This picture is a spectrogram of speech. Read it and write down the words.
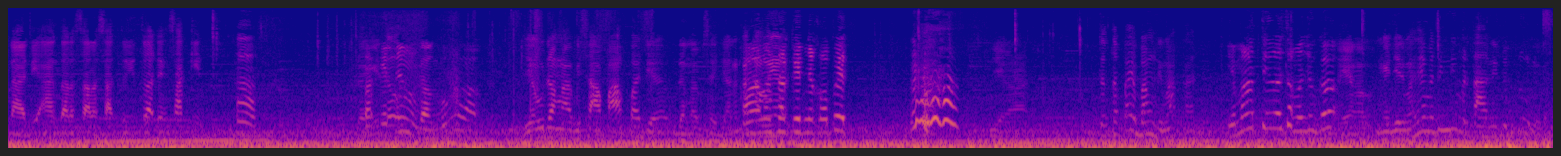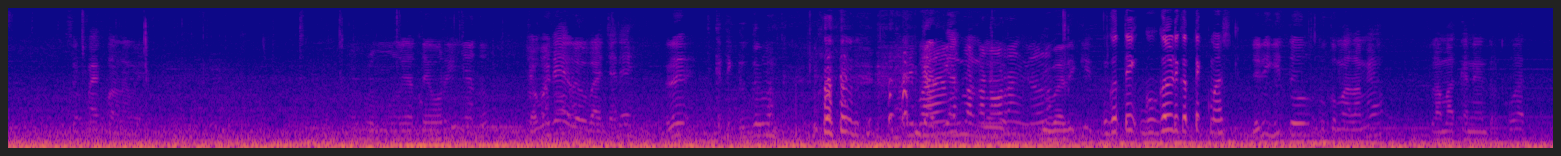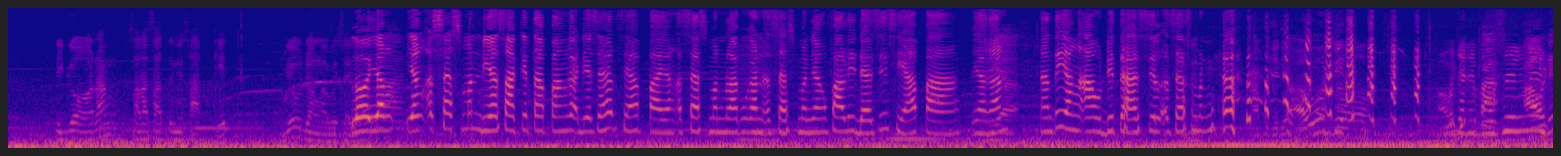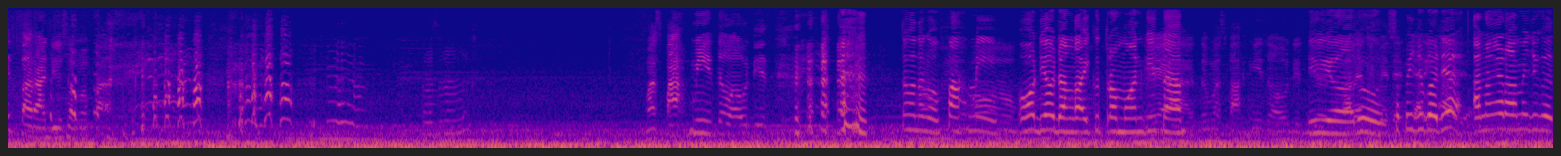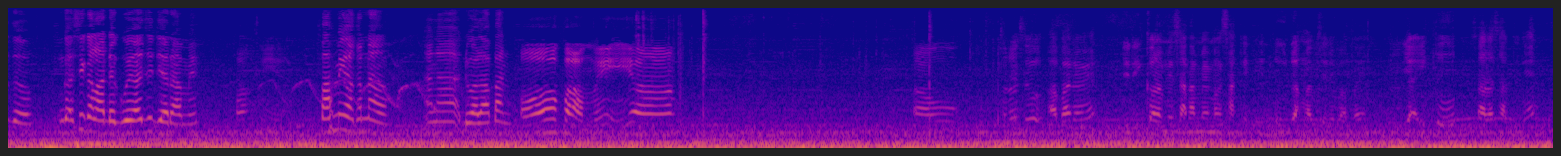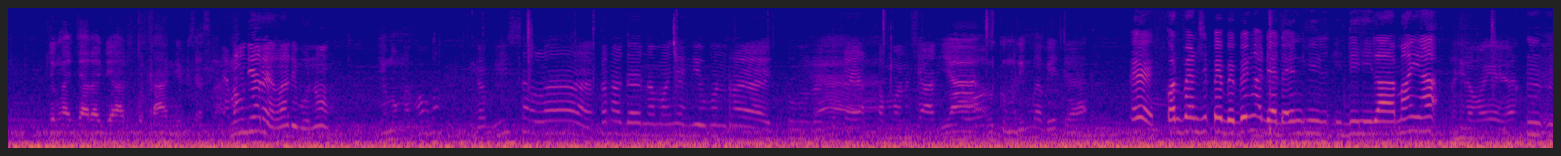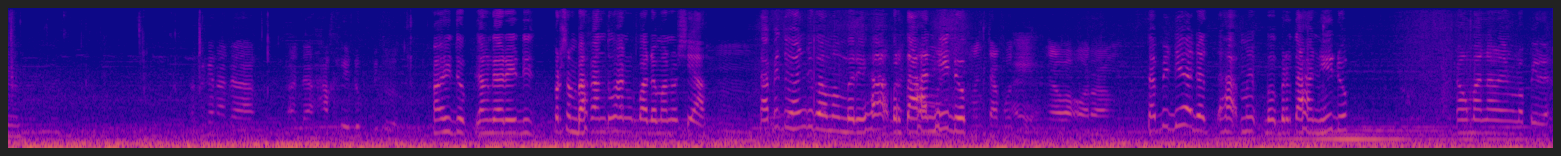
Nah di antara salah satu itu ada yang sakit. Udah sakitnya gitu, mengganggu nggak ya udah nggak bisa apa-apa dia, udah nggak bisa jalan. Kan kalau sakitnya covid Ya. Tetep aja bang dimakan. ya mati lah sama juga Ya nggak nggak jadi masalah. Yang penting dia bertahan hidup dulu. Survival namanya. Teorinya tuh Coba deh lu baca deh. Lu ketik Google bang. Ngeri banget makan orang gitu Lu loh. balikin. Gutik, Google diketik mas. Jadi gitu hukum alamnya selamatkan yang terkuat. Tiga orang, salah satunya sakit, dia udah nggak bisa. Lo yang yang assessment dia sakit apa enggak dia sehat siapa? Yang assessment melakukan assessment yang validasi siapa? Ya kan? Iya. Nanti yang audit hasil assessmentnya. Jadi audit. Gua jadi Pak- pusing nih. Audit Pak Radio sama Pak. Terus, terus, terus. Mas Fahmi itu audit. tunggu tunggu, Fahmi. Oh dia udah nggak ikut rombongan kita. Iya, itu Mas Fahmi itu audit. Dia Iya, aduh, sepi juga dia. ada. Anaknya rame juga tuh. Enggak sih kalau ada gue aja dia rame. Fahmi ya? Fahmi gak kenal. Anak 28. oh Fahmi iya tahu Terus tuh apa namanya? Jadi kalau misalkan memang sakit itu udah nggak bisa diapa-apain, ya itu salah satunya dengan cara dia harus bertahan dia bisa selamat. emang dia rela dibunuh nggak bisa lah kan ada namanya human right human right itu Ya. kayak kemanusiaan Ya hukum rimba beda. Eh, konvensi PBB nggak diadain di, di Hilamaya. Lagi namanya ya Mm-mm. tapi kan ada ada hak hidup gitu loh Hak hidup yang dari dipersembahkan Tuhan kepada manusia. hmm. Tapi Tuhan juga memberi hak bertahan hidup. mencabut Iya. nyawa orang Tapi dia ada hak bertahan hidup. Yang mana yang lo pilih?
